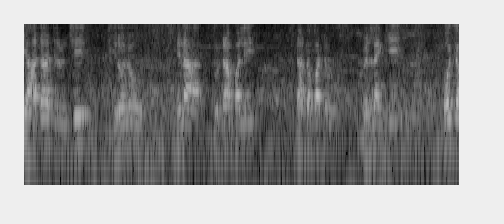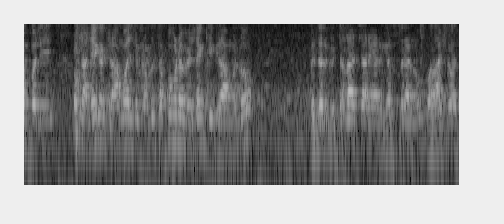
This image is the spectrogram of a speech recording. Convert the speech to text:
యాదాద్రి నుంచి ఈరోజు నిన్న గుండ్రాంపల్లి దాంతోపాటు వెల్లంకి కోచంపల్లి ఇట్లా అనేక గ్రామాలు చెప్పినప్పుడు తప్పకుండా వెల్లంకి గ్రామంలో పెద్దలు విఠలాచార్య గారిని కలుస్తున్నాను. వారి ఆశీర్వాదం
